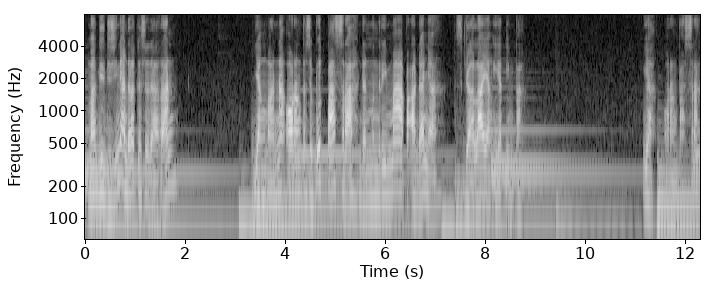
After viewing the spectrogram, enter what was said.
Magis di sini adalah kesadaran yang mana orang tersebut pasrah dan menerima apa adanya segala yang ia timpa. Ya, orang pasrah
